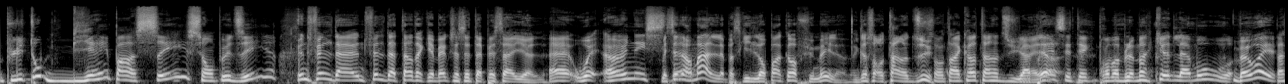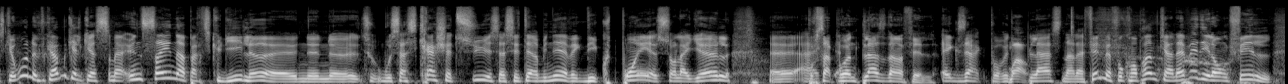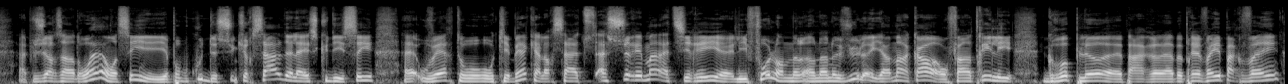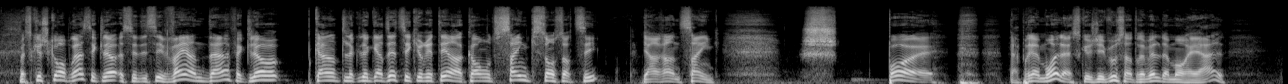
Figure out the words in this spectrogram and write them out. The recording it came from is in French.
plutôt bien passé, si on peut dire. Une file d'a- une file d'attente à Québec, ça s'est tapé sa gueule. Euh, ouais, un incident. Mais c'est normal, là, parce qu'ils l'ont pas encore fumé, là. Ils sont tendus. Ils sont encore tendus. Ben Après, là. c'était probablement que de l'amour. Ben oui. Parce que oui, on a vu quand même quelques semaines. Une scène en particulier, là, euh, une- une- où ça se crachait dessus et ça s'est terminé avec des coups de poing euh, sur la gueule. euh, à- Pour ça prendre une place dans le fil. Exact, pour une Wow. place dans la file. Mais il faut comprendre qu'il y en avait des longues files à plusieurs endroits. On sait, il n'y a pas beaucoup de succursales de la SQDC euh, ouvertes au, au Québec. Alors, ça a assurément attiré euh, les foules. On, on en a vu, là, il y en a encore. On fait entrer les groupes là, par à peu près 20 par 20. Mais ce que je comprends, c'est que là, c'est 20 en dedans. Fait que là, quand le, gardien de sécurité en compte 5 qui sont sortis, il en rentre 5. Pas. euh, D'après moi, là, ce que j'ai vu au centre-ville de Montréal,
